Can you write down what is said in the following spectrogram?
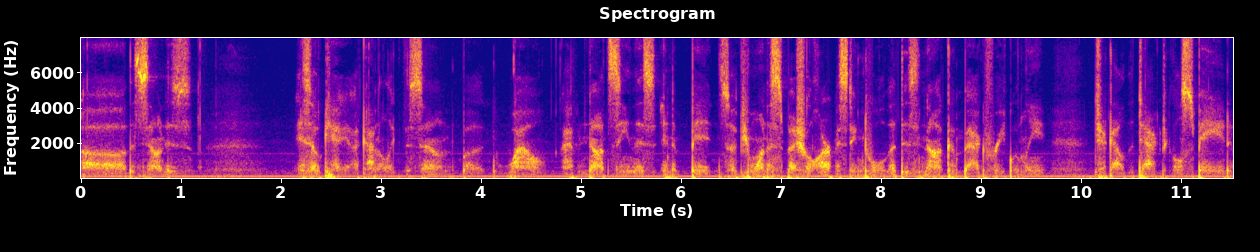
Uh, the sound is is okay. I kind of like the sound, but wow, I have not seen this in a bit. So if you want a special harvesting tool that does not come back frequently, check out the tactical spade.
